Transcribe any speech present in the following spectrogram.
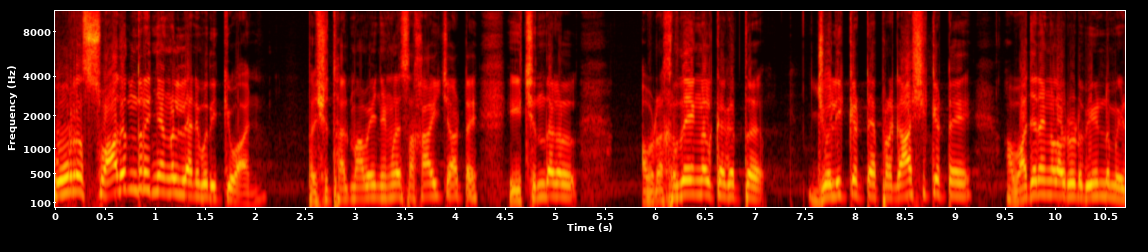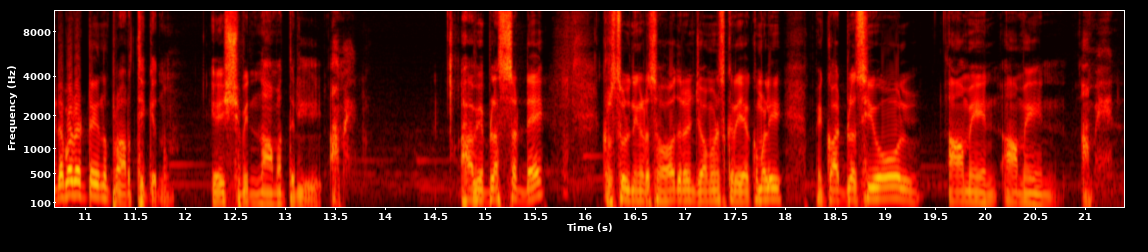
പൂർണ സ്വാതന്ത്ര്യം ഞങ്ങളിൽ അനുവദിക്കുവാൻ പരിശുദ്ധാത്മാവെ ഞങ്ങളെ സഹായിച്ചാട്ടെ. ഈ ചിന്തകൾ അവരുടെ ഹൃദയങ്ങൾക്കകത്ത് ജ്വലിക്കട്ടെ പ്രകാശിക്കട്ടെ ആ വചനങ്ങൾ അവരോട് വീണ്ടും ഇടപെടട്ടെ എന്ന് പ്രാർത്ഥിക്കുന്നു. യേശുവിൻ നാമത്തിൽ ആമേ ഹാവ് എ ബ്ലസ്സഡ് ഡേ ക്രിസ്തുവിൽ നിങ്ങളുടെ സഹോദരൻ Jomons Kriya Kumily may God bless you all amen amen amen.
